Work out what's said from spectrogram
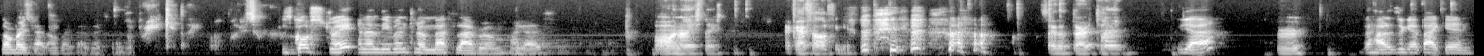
Don't break that. Don't break that. Expensive. Break it. Like, oh, what is it? Just go straight and then leave into the meth lab room, I guess. Oh, nice, nice. That guy fell off again. It's like the third time. yeah. Hmm. How does it get back in?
